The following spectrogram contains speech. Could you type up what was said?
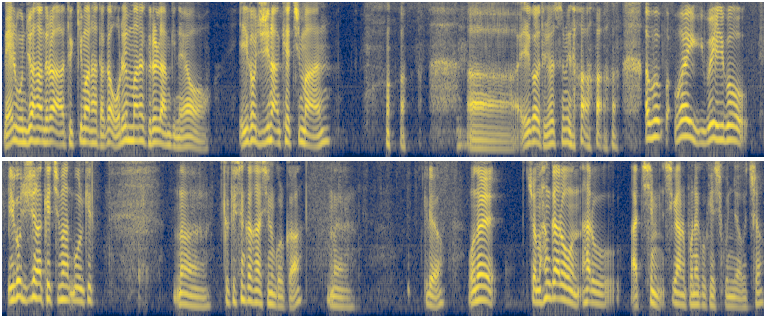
매일 운전하느라 듣기만 하다가 오랜만에 글을 남기네요. 읽어주진 않겠지만, 아, 읽어드렸습니다. 아, 왜, 왜, 왜 읽어, 읽어주진 않겠지만, 뭐 이렇게, 네, 그렇게 생각하시는 걸까? 네. 그래요. 오늘 좀 한가로운 하루 아침 시간을 보내고 계시군요. 그렇죠?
